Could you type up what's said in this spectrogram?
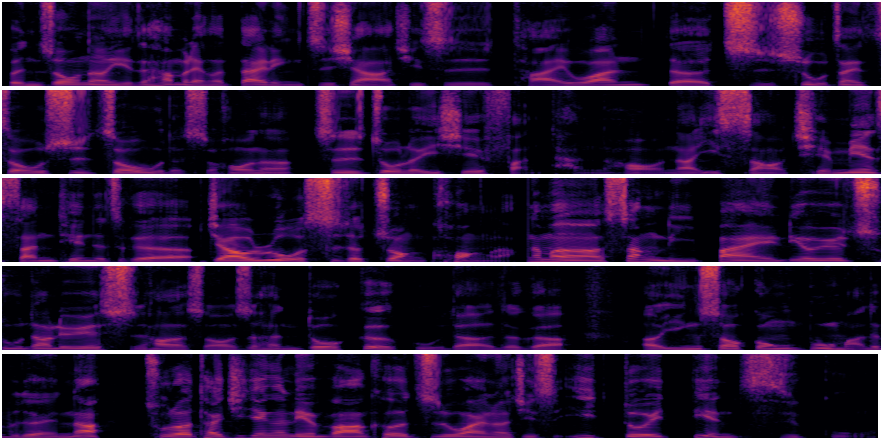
本周呢也在他们两个带领之下，其实台湾的指数在周四周五的时候呢是做了一些反弹哈。那一扫前面三天的这个比较弱势的状况啦。那么上礼拜六月初到六月十号的时候，是很多个股的这个。呃，营收公布嘛，对不对？那除了台积电跟联发科之外呢，其实一堆电子股，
